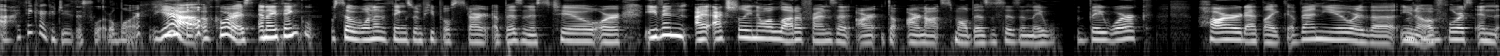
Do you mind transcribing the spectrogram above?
yeah, I think I could do this a little more. you Yeah, know? of course. And I think so. One of the things when people start a business too, or even I actually know a lot of friends that aren't are not small businesses, and they they work hard at like a venue or the you know a Mhm. florist, and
